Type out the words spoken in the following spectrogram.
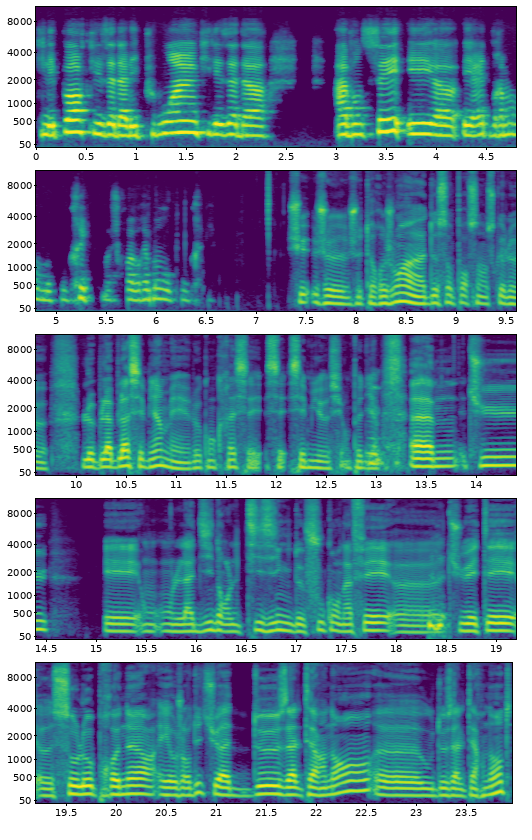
qui, les porte, qui les aide à aller plus loin, qui les aide à, avancer euh, et, à être vraiment dans le concret. Moi, je crois vraiment au concret. Je, te rejoins à 200%, parce que le, le blabla, c'est bien, mais le concret, c'est mieux, si on peut dire. Mm. tu, et on, l'a dit dans le teasing de fou qu'on a fait, euh, mm-hmm. tu étais euh, solopreneur et aujourd'hui tu as deux alternants ou deux alternantes.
